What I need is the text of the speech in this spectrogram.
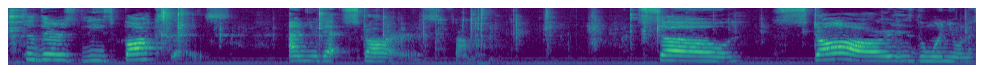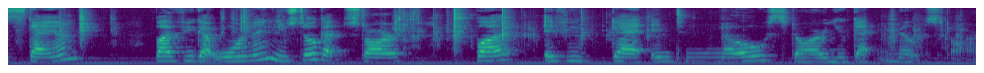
so there's these boxes, and you get stars from them. So star is the one you want to stay in, but if you get warning, you still get star. But if you get into no star, you get no star.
